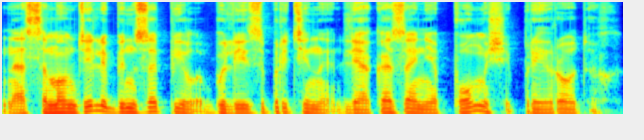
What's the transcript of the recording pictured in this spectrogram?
На самом деле бензопилы были изобретены для оказания помощи при родах.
